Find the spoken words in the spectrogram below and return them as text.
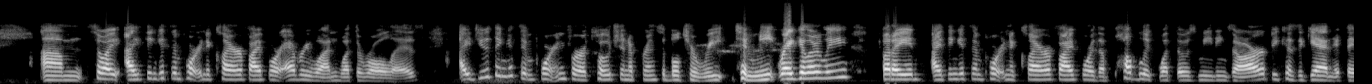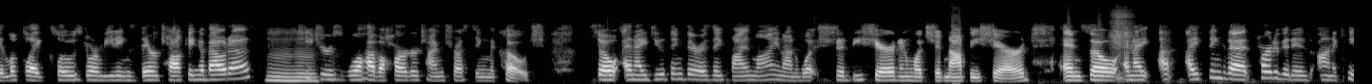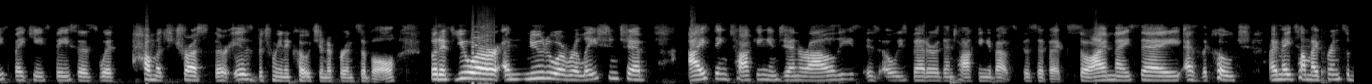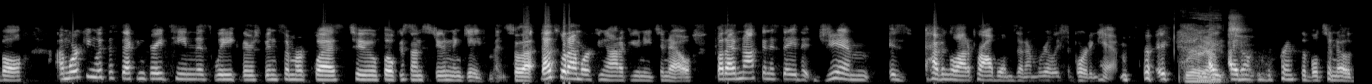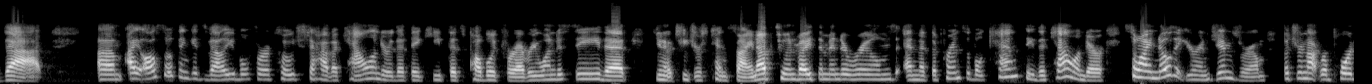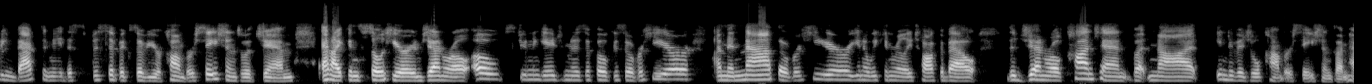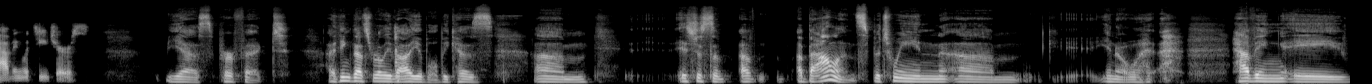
Um, so I, I think it's important to clarify for everyone what the role is. I do think it's important for a coach and a principal to re- to meet regularly, but I I think it's important to clarify for the public what those meetings are because again, if they look like closed door meetings, they're talking about us. Mm-hmm. Teachers will have a harder time trusting the coach So, and I do think there is a fine line on what should be shared and what should not be shared. And so, and I, I think that part of it is on a case by case basis with how much trust there is between a coach and a principal. But if you are a new to a relationship, I think talking in generalities is always better than talking about specifics. So I may say, as the coach, I may tell my principal, I'm working with the second grade team this week. There's been some requests to focus on student engagement. So that, that's what I'm working on if you need to know. But I'm not going to say that Jim is having a lot of problems and I'm really supporting him. Right. right. I, I don't need the principal to know that. Um, I also think it's valuable for a coach to have a calendar that they keep that's public for everyone to see that, you know, teachers can sign up to invite them into rooms and that the principal can see the calendar. So I know that you're in Jim's room, but you're not reporting back to me the specifics of your conversations with Jim. And I can still hear in general, oh, student engagement is a focus over here. I'm in math over here. You know, we can really talk about the general content, but not individual conversations I'm having with teachers. Yes, perfect. I think that's really valuable because um, it's just a, a, a balance between um, you know having a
